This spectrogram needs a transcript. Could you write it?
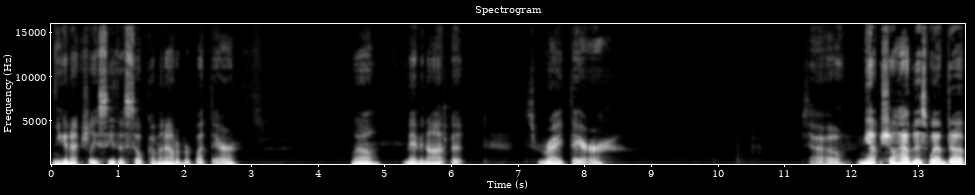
You can actually see the silk coming out of her butt there. Well, maybe not, but it's right there. So, yeah, she'll have this webbed up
